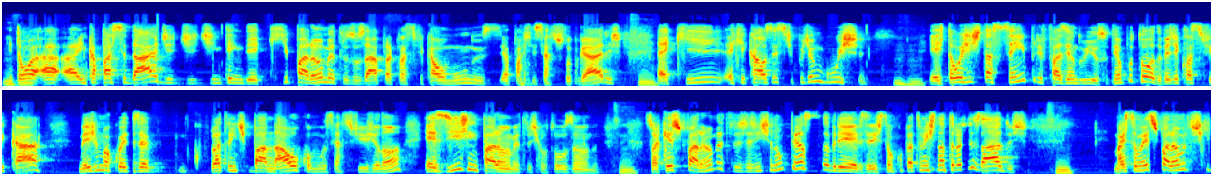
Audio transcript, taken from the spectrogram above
Uhum. Então, a, a incapacidade de, de, entender que parâmetros usar para classificar o mundo a partir de certos lugares é que, é que causa esse tipo de angústia. Uhum. E, então, a gente está sempre fazendo isso o tempo todo. Veja, classificar, mesmo uma coisa completamente banal, como certos fios de lã, exigem parâmetros que eu estou usando. Sim. Só que esses parâmetros, a gente não pensa sobre eles, eles estão completamente naturalizados. Sim. Mas são esses parâmetros que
